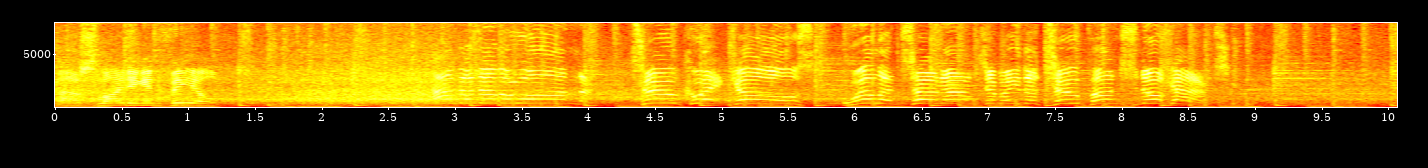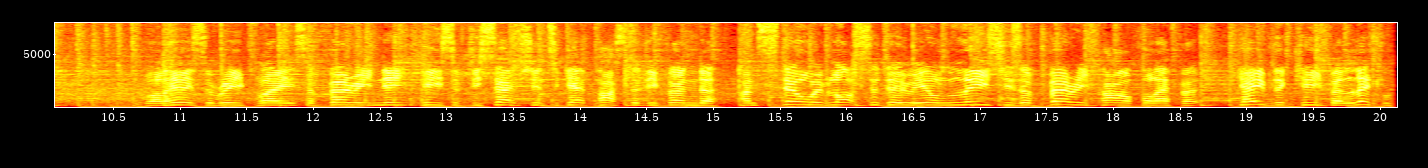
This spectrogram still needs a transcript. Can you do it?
Now sliding in field. And another one! Two quick goals! Will it turn out to be the two-punch knockout? Well, here's the replay. It's a very neat piece of deception to get past the defender. And still with lots to do, he unleashes a very powerful effort. Gave the keeper little...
